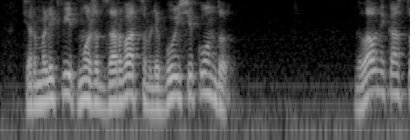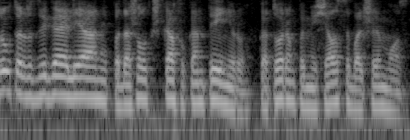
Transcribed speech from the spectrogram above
— «термоликвид может взорваться в любую секунду». Главный конструктор, раздвигая лианы, подошел к шкафу-контейнеру, в котором помещался большой мозг.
